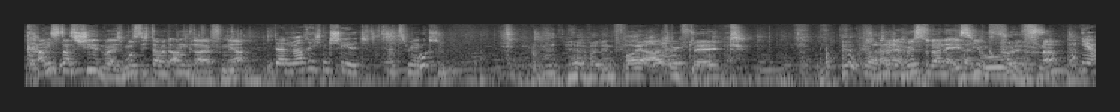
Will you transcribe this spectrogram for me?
kannst das shielden, weil ich muss dich damit angreifen, ja? Dann mache ich ein Shield als Reaction. Ja, aber den Feueratem faked. Damit erhöhst du deine AC um Tabu 5, ist- ne? Ja.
